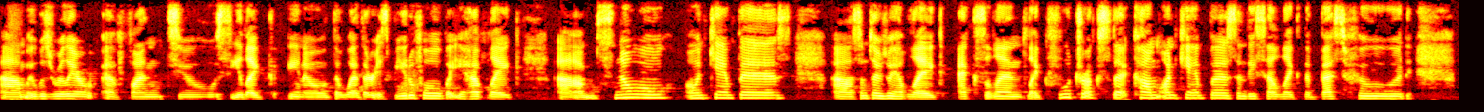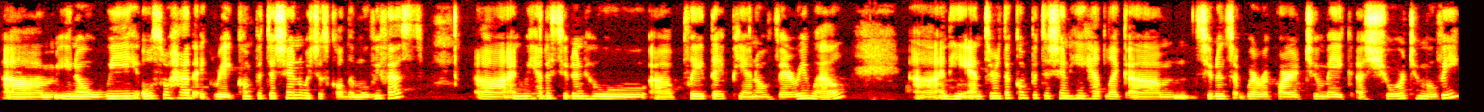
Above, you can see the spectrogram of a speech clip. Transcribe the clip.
Um, it was really a, a fun to see like you know the weather is beautiful, but you have like um, snow on campus. Uh, sometimes we have like excellent like food trucks that come on campus and they sell like the best food. Um, you know, we also had a great competition which is called the Movie Fest. Uh, and we had a student who uh, played the piano very well. Uh, and he entered the competition. He had like um, students that were required to make a short movie,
